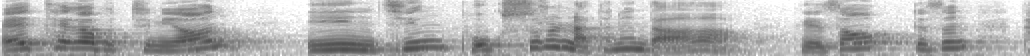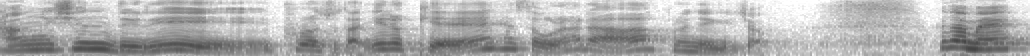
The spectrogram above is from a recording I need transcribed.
에테가 붙으면 2인칭 복수를 나타낸다. 그래서 뜻은 당신들이 풀어주다. 이렇게 해석을 하라. 그런 얘기죠. 그 다음에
